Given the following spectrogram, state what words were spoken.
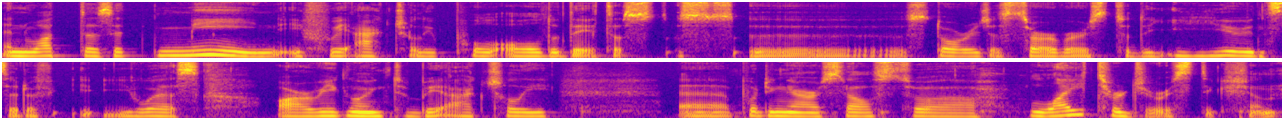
And what does it mean if we actually pull all the data st- uh, storage servers to the EU instead of US? Are we going to be actually uh, putting ourselves to a lighter jurisdiction?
